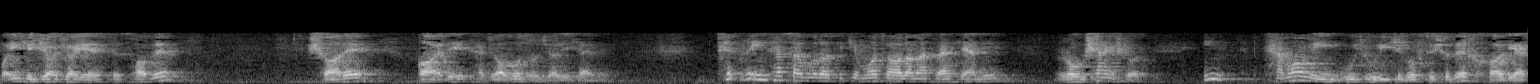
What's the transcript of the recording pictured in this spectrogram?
با اینکه جا جای استصحابه شارع قاعده تجاوز رو جاری کرده طبق این تصوراتی که ما تا حالا مطرح کردیم روشن شد. این تمام این وجوهی که گفته شده خالی از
